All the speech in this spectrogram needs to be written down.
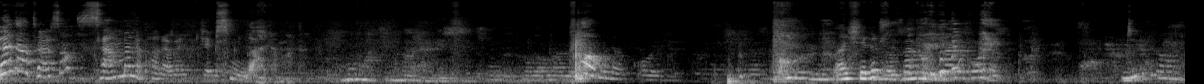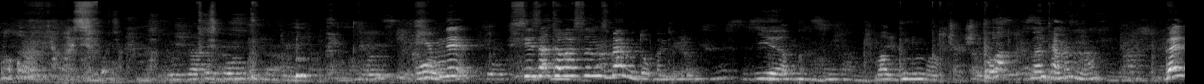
Ben atarsam sen bana para vereceksin. Bismillahirrahmanirrahim. Amına koyayım. Ben şerefsizim. Şimdi siz atamazsanız ben mi tokat atıyorum? Yok. Lan bunu mu şimdi? Lan tamam lan. Ben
